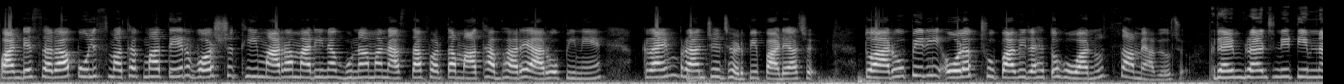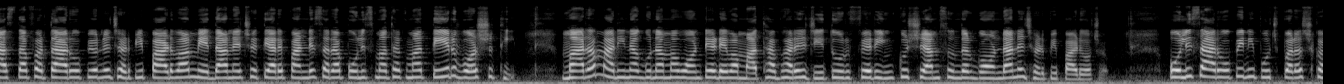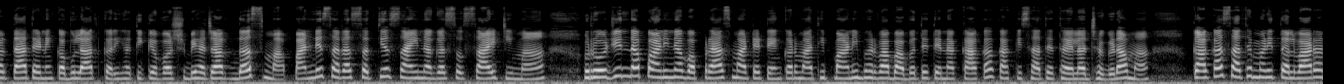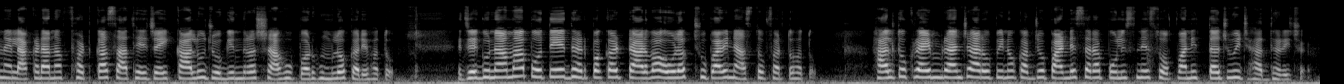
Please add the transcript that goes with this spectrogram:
Pandesara police મથકમાં તેર વર્ષથી મારામારીના ગુનામાં નાસ્તા ફરતા માથાભારે આરોપીને ક્રાઇમ બ્રાન્ચે ઝડપી પાડ્યા છે. તો આરોપીની ઓળખ છુપાવી રહેતો હોવાનું સામે આવ્યું છે. ક્રાઇમ બ્રાન્ચની ટીમ નાસ્તા ફરતા આરોપીઓને ઝડપી પાડવા મેદાને છે ત્યારે પાંડેસરા પોલીસ મથકમાં તેર વર્ષથી મારામારીના ગુનામાં વોન્ટેડ એવા માથાભારે જીતુ ઉર્ફે રિંકુ શ્યામસુંદર ગોંડાને ઝડપી પાડ્યો છે. પોલીસે આરોપીની પૂછપરછ કરતા તેણે કબૂલાત કરી હતી કે વર્ષ બે હજાર દસમાં પાંડેસરા સત્ય સાંઈનગર સોસાયટીમાં રોજિંદા પાણીના વપરાશ માટે ટેન્કરમાંથી પાણી ભરવા બાબતે તેના કાકા કાકી સાથે થયેલા ઝઘડામાં કાકા સાથે મળી તલવાર અને લાકડાના ફટકા સાથે જઈ કાલુ જોગેન્દ્ર શાહુ પર હુમલો કર્યો હતો, જે ગુનામાં પોતે ધરપકડ ટાળવા ઓળખ છુપાવી નાસ્તો ફરતો હતો. હાલ તો ક્રાઇમ બ્રાન્ચે આરોપીનો કબજો પાંડેસરા પોલીસને સોંપવાની તજવીજ હાથ ધરી છે.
